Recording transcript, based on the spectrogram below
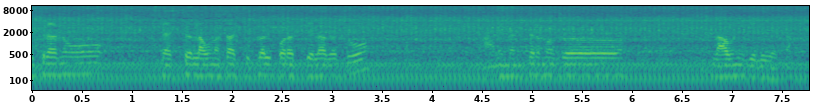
मित्रांनो ट्रॅक्टर लावून असा चिखल परत केला जातो. आणि नंतर मग लावणी केली जातात.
